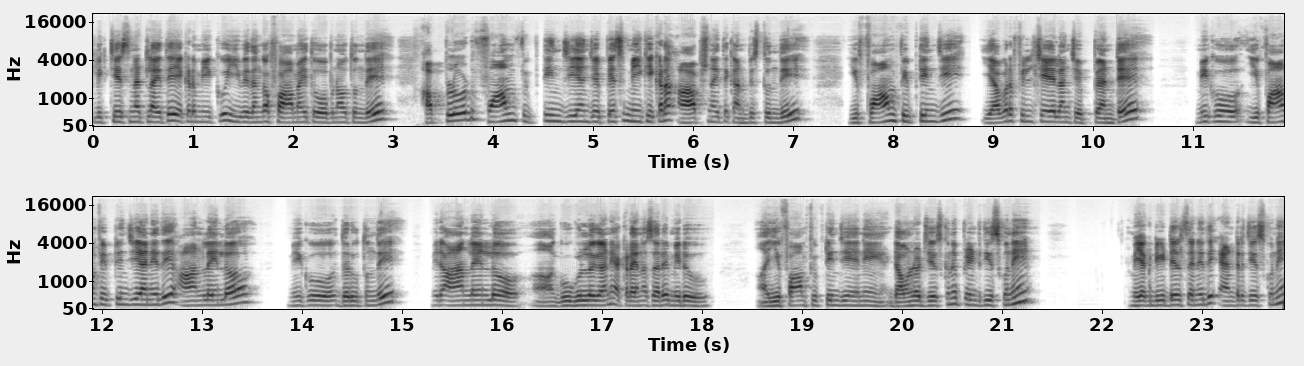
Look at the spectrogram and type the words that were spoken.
క్లిక్ చేసినట్లయితే ఇక్కడ మీకు ఈ విధంగా ఫామ్ అయితే ఓపెన్ అవుతుంది. అప్లోడ్ ఫామ్ ఫిఫ్టీన్ జీ అని చెప్పేసి మీకు ఇక్కడ ఆప్షన్ అయితే కనిపిస్తుంది. ఈ ఫామ్ ఫిఫ్టీన్ జీ ఎవరు ఫిల్ చేయాలని చెప్పి అంటే మీకు ఈ ఫామ్ ఫిఫ్టీన్ జీ అనేది ఆన్లైన్లో మీకు దొరుకుతుంది. మీరు ఆన్లైన్లో గూగుల్లో కానీ ఎక్కడైనా సరే మీరు ఈ ఫామ్ ఫిఫ్టీన్ జీని డౌన్లోడ్ చేసుకుని ప్రింట్ తీసుకుని మీ యొక్క డీటెయిల్స్ అనేది ఎంటర్ చేసుకుని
